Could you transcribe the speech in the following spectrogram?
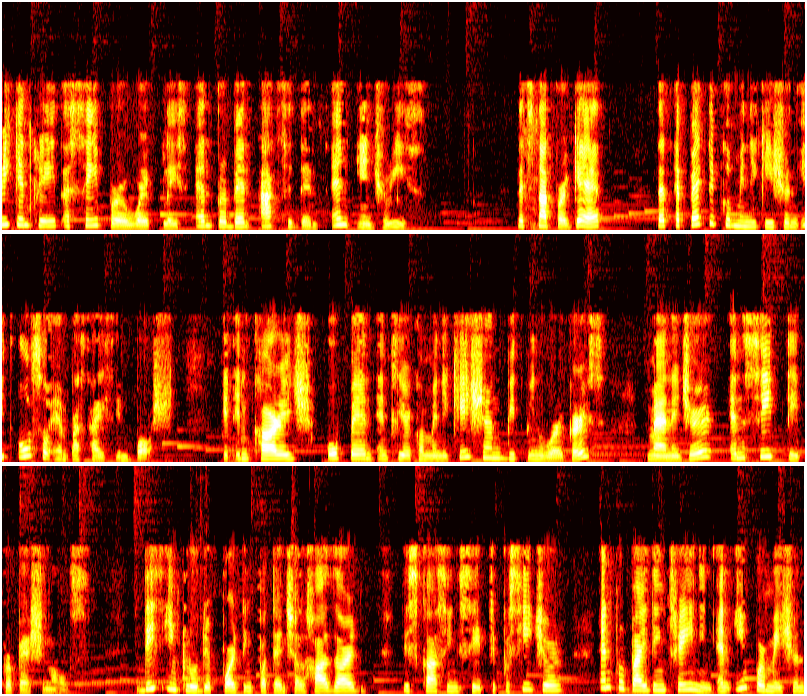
we can create a safer workplace and prevent accidents and injuries. Let's not forget that effective communication is also emphasized in BOSH. It encourages open and clear communication between workers, manager, and safety professionals. These include reporting potential hazard, discussing safety procedure, and providing training and information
